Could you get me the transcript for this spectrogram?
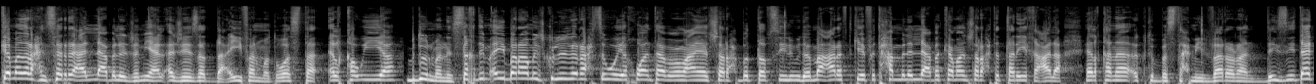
كمان راح نسرع اللعبة لجميع الأجهزة الضعيفة المتوسطة القوية. بدون ما نستخدم أي برامج كل اللي راح أسويه يا إخوان تابعوا معايا الشرح بالتفصيل. وإذا ما عرفت كيف تحمل اللعبة كمان شرحت الطريقة على القناة. اكتب بس تحميل فالورانت ديزني تك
